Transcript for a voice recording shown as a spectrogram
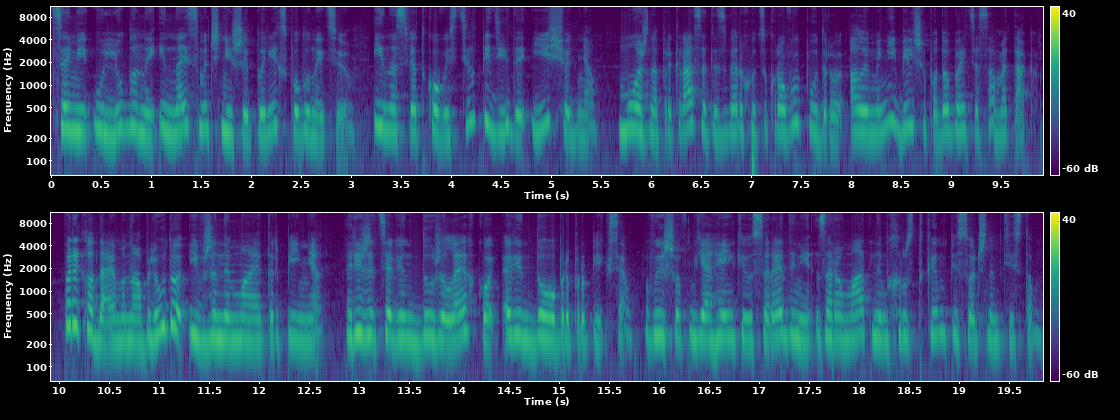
Це мій улюблений і найсмачніший пиріг з полуницею. І на святковий стіл підійде і щодня. Можна прикрасити зверху цукровою пудрою, але мені більше подобається саме так. Перекладаємо на блюдо і вже немає терпіння. Ріжеться він дуже легко, він добре пропікся. Вийшов м'ягенький усередині з ароматним хрустким пісочним тістом.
